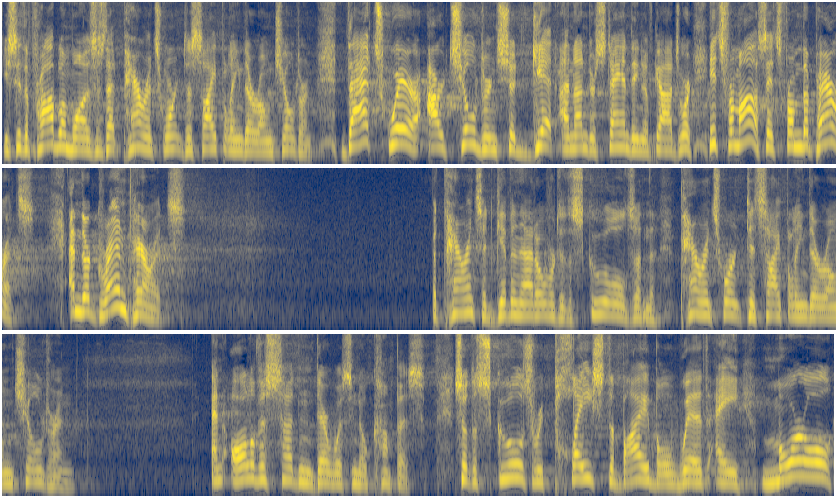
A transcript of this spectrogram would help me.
You see, the problem was is that parents weren't discipling their own children. That's where our children should get an understanding of God's word. It's from us, it's from their parents and their grandparents. But parents had given that over to the schools, and the parents weren't discipling their own children. And all of a sudden, there was no compass. So the schools replaced the Bible with a moral,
